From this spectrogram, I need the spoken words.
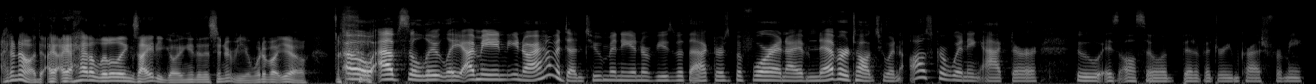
I don't know. I, I had a little anxiety going into this interview. What about you? Oh, absolutely. I mean, you know, I haven't done too many interviews with actors before, and I have never talked to an Oscar winning actor who is also a bit of a dream crush for me.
